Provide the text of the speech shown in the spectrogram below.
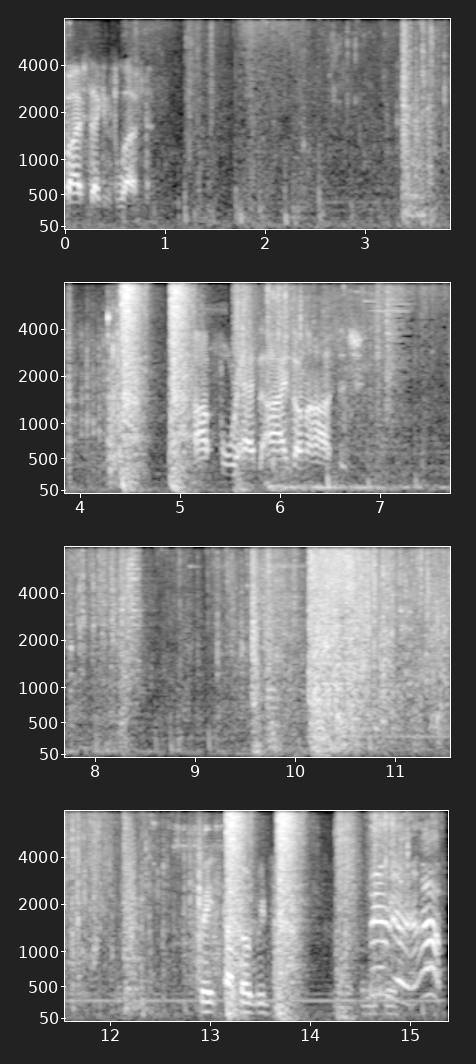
5 seconds left. Op 4 has eyes on the hostage. Wait, stop, don't read. Barrier up!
